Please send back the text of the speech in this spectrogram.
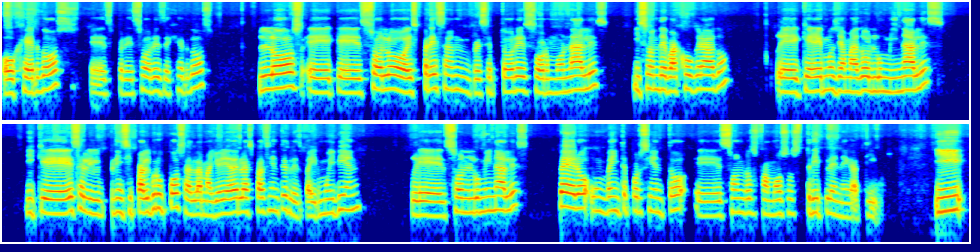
o HER2, expresores de HER2, los eh, que solo expresan receptores hormonales y son de bajo grado, eh, que hemos llamado luminales, y que es el principal grupo, o sea, la mayoría de las pacientes les va a ir muy bien, eh, son luminales, pero un 20% son los famosos triple negativos. Y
